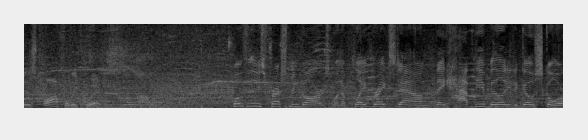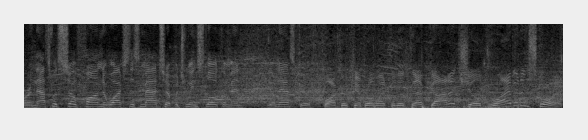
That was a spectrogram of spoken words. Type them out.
is awfully quick. Both of these freshman guards, when a play breaks down, they have the ability to go score. And that's what's so fun to watch this matchup between Slocum and Ionescu. Walker Kimbrough went for the theft, got it. She'll drive it and score it.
